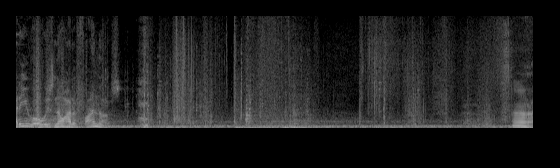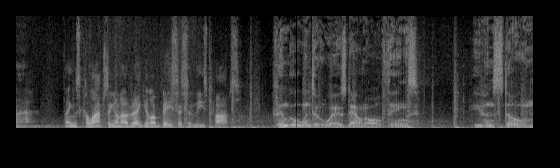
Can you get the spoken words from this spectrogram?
How do you always know how to find those? Ah, things collapsing on a regular basis in these parts. Fimbulwinter wears down all things. Even stone.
